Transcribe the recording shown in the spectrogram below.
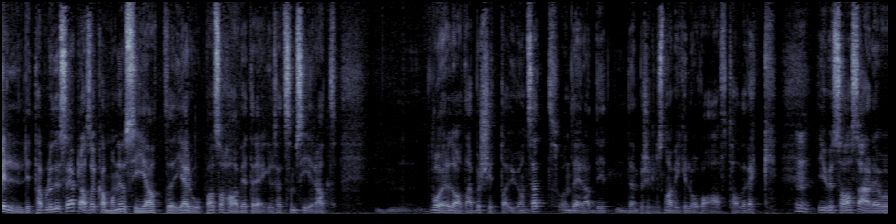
veldig tabloidisert altså kan man jo si at i Europa så har vi et regelsett som sier at våre data er beskytta uansett, og en del av de, den beskyttelsen har vi ikke lov å avtale vekk. Mm. I USA så er det jo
